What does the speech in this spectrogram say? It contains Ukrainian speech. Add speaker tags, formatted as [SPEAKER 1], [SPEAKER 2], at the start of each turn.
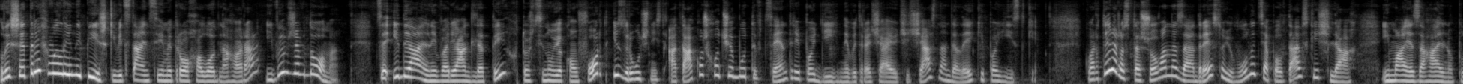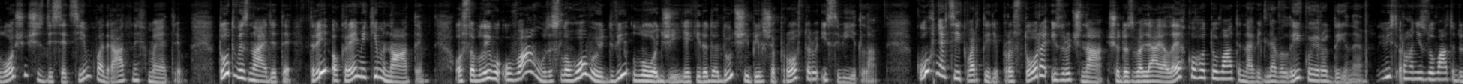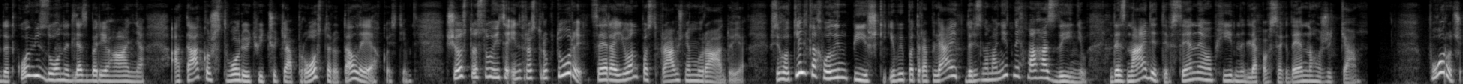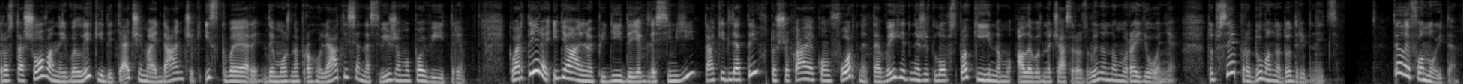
[SPEAKER 1] Лише три хвилини пішки від станції метро Холодна Гора, і ви вже вдома. Це ідеальний варіант для тих, хто цінує комфорт і зручність, а також хоче бути в центрі подій, не витрачаючи час на далекі поїздки. Квартира розташована за адресою вулиця Полтавський шлях і має загальну площу 67 квадратних метрів. Тут ви знайдете три окремі кімнати. Особливу увагу заслуговують дві лоджії, які додадуть ще більше простору і світла. Кухня в цій квартирі простора і зручна, що дозволяє легко готувати навіть для великої родини. Можливість організувати додаткові зони для зберігання, а також створюють відчуття простору та легкості. Що стосується інфраструктури, цей район по-справжньому радує. Всього кілька хвилин пішки, і ви потрапляєте до різноманітних магазинів, де знайдете все необхідне для повсякденного життя. Поруч розташований великий дитячий майданчик і сквери, де можна прогулятися на свіжому повітрі. Квартира ідеально підійде як для сім'ї, так і для тих, хто шукає комфортне та вигідне житло в спокійному, але водночас розвиненому районі. Тут все продумано до дрібниць. Телефонуйте.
